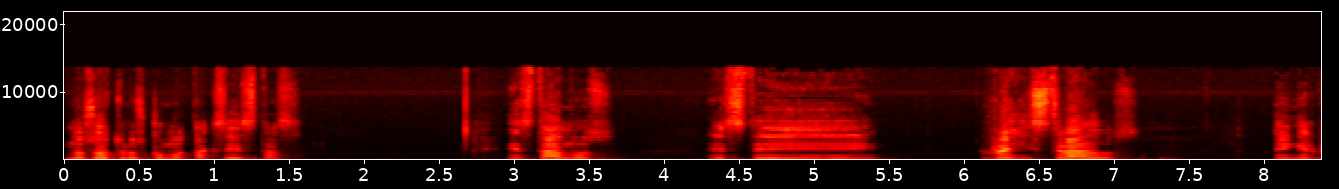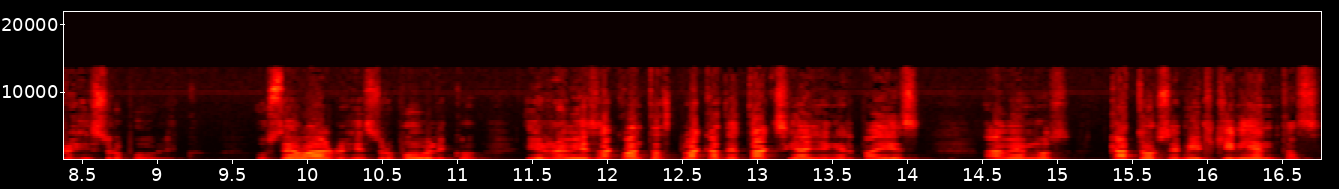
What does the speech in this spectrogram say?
nosotros como taxistas estamos este, registrados en el registro público. Usted va al registro público y revisa cuántas placas de taxi hay en el país. Habemos 14.500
